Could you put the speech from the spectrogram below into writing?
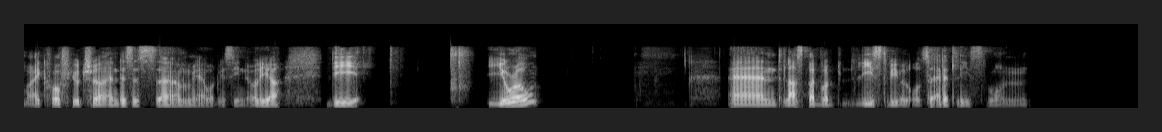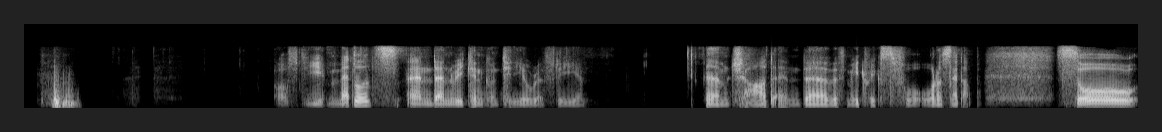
micro future. And this is um, yeah, what we've seen earlier, the euro. And last but not least, we will also add at least one of the metals, and then we can continue with the um, chart and uh, with matrix for order setup. So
